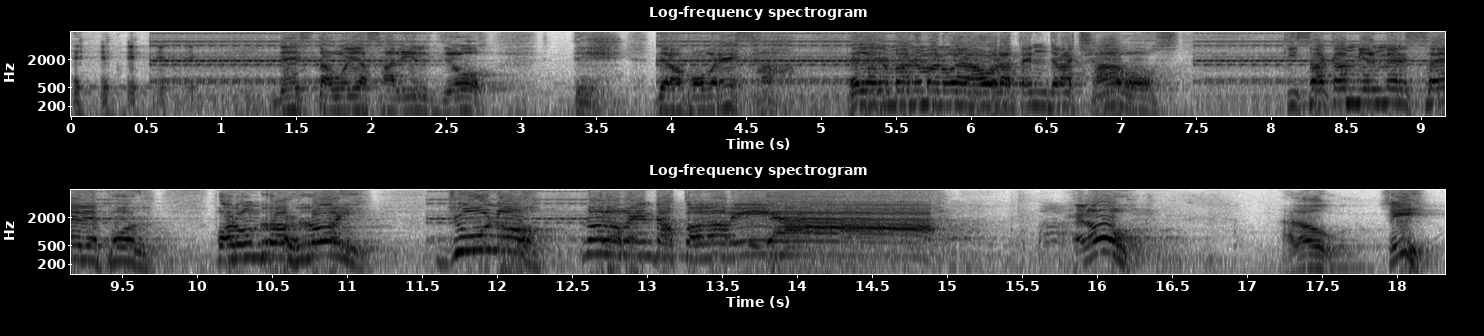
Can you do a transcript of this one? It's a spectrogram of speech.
De esta voy a salir yo, de, de la pobreza. El hermano Manuel ahora tendrá chavos. Quizá cambie el Mercedes por, por un Rolls Royce. ¡Juno! ¡No lo vendas todavía! ¡Hello! Aló. ¿Sí?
